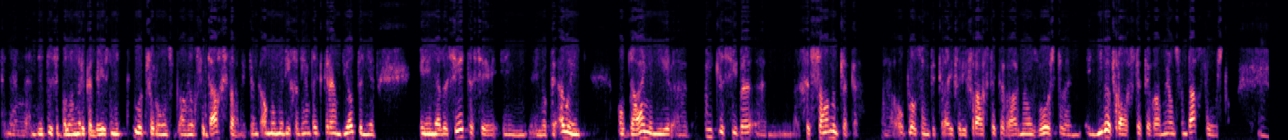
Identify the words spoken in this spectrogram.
en, en, en dit is 'n belangrike les net ook vir ons waar ons vandag staan. Ek dink almal moet die geleentheid kry om deel te neem en hulle sê te sê en en op die ou end op daai manier 'n uh, inklusiewe um, gesamentlike uh, oplossing te kry vir die vraagstukke waarmee ons worstel en, en nuwe vraagstukke waarmee ons vandag worstel. Hmm.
